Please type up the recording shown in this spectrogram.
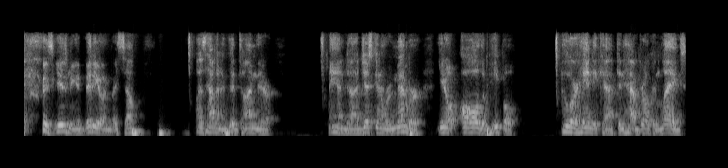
excuse me, and videoing myself. I was having a good time there and uh, just going to remember, you know, all the people who are handicapped and have broken legs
